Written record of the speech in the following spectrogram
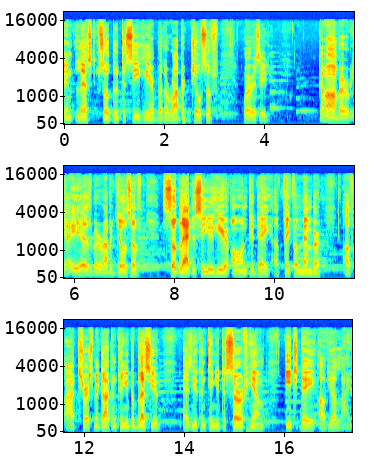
in list. So good to see here, Brother Robert Joseph. Where is he? Come on, brother. Yeah, he is, Brother Robert Joseph. So glad to see you here on today, a faithful member of our church. May God continue to bless you as you continue to serve Him each day of your life.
